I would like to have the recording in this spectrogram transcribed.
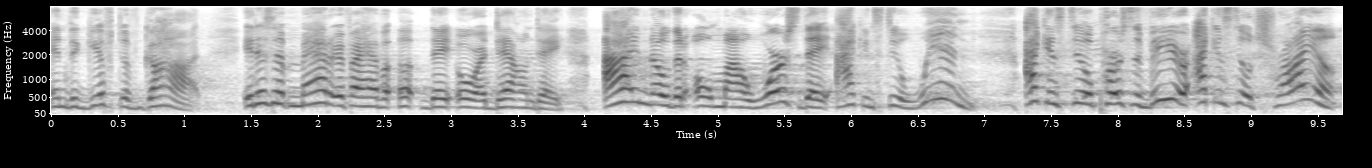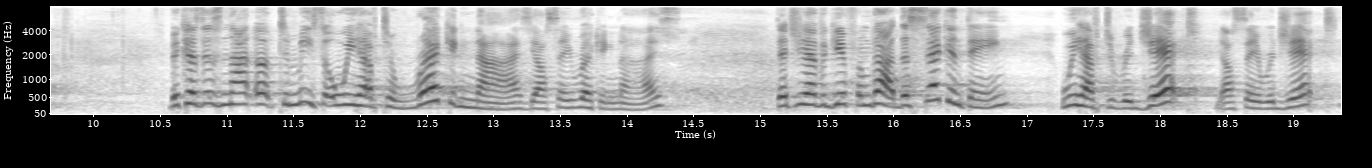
and the gift of God, it doesn't matter if I have an up day or a down day. I know that on my worst day, I can still win. I can still persevere. I can still triumph because it's not up to me. So we have to recognize, y'all say recognize, that you have a gift from God. The second thing, we have to reject, y'all say reject,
